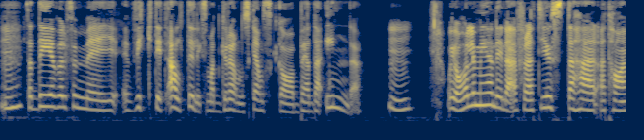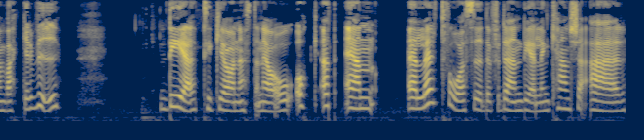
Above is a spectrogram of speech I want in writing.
Mm. Så det är väl för mig viktigt alltid liksom att grönskan ska bädda in det. Mm. Och jag håller med dig där för att just det här att ha en vacker vy. Det tycker jag nästan är och, och att en eller två sidor för den delen kanske är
